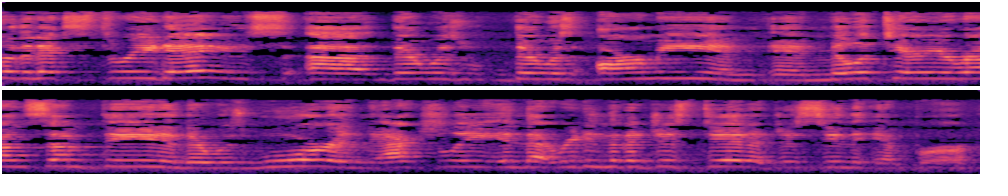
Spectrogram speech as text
for the next three days, uh, there was there was army and, and military around something, and there was war. And actually, in that reading that I just did, I just seen the emperor.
